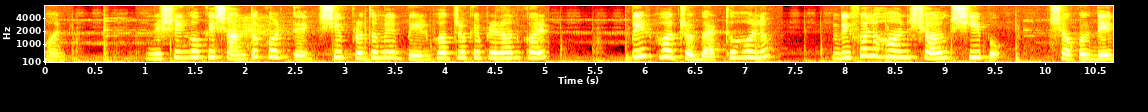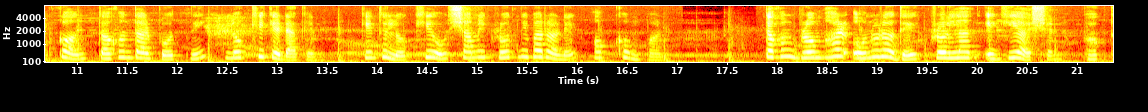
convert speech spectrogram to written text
হন। নৃসিংহকে শান্ত করতে শিব প্রথমে বীরভদ্রকে প্রেরণ করে। বীরভদ্র ব্যর্থ হল, বিফল হন স্বয়ং শিবও সকল দেবগণ তখন তার পত্নী লক্ষ্মীকে ডাকেন, কিন্তু লক্ষ্মীও স্বামী ক্রোধ নিবারণে অক্ষম হন। তখন ব্রহ্মার অনুরোধে প্রহ্লাদ এগিয়ে আসেন। ভক্ত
